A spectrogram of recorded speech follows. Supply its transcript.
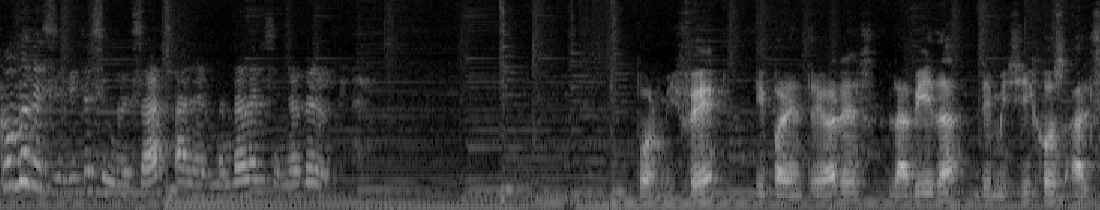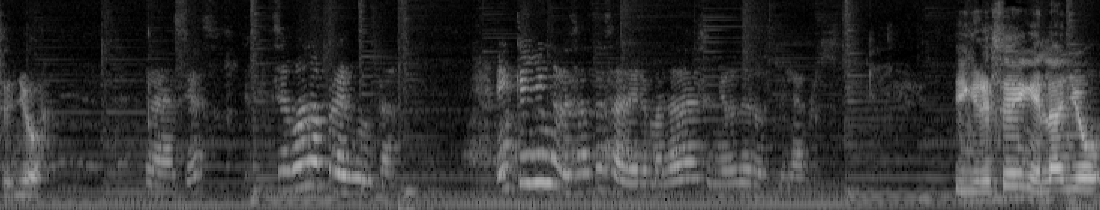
¿Cómo decidiste ingresar a la Hermandad del Señor de los Milagros? Por mi fe y para entregarles la vida de mis hijos al Señor. Gracias. Segunda pregunta. ¿En qué año ingresaste a la Hermandad del Señor de los Milagros? Ingresé en el año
